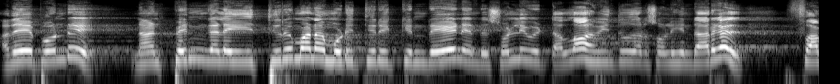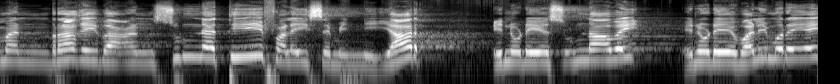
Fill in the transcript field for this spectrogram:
அதே போன்று நான் பெண்களை திருமணம் முடித்திருக்கின்றேன் என்று சொல்லிவிட்டு அல்லாஹின் தூதர் சொல்கின்றார்கள் ஃபமன் ரகிப அன் சுன்னதி ஃபலைஸ யார் என்னுடைய சுண்ணாவை என்னுடைய வழிமுறையை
